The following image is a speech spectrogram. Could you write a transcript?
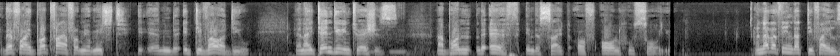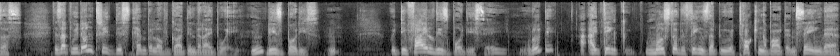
Therefore, I brought fire from your midst, and it devoured you, and I turned you into ashes upon the earth in the sight of all who saw you. Another thing that defiles us is that we don't treat this temple of God in the right way. hmm? These bodies. hmm? We defile these bodies. Eh? Rudy? I think most of the things that we were talking about and saying there,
